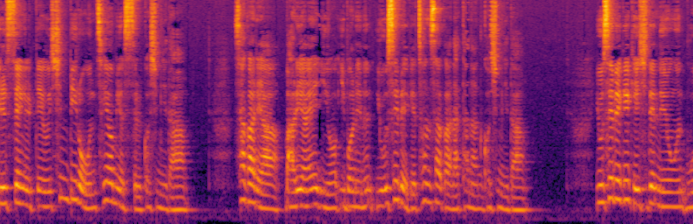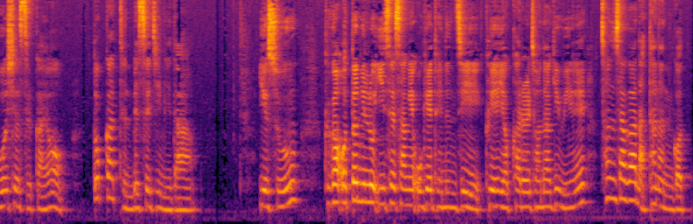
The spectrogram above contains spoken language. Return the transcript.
일생일대의 신비로운 체험이었을 것입니다. 사가랴, 마리아에 이어 이번에는 요셉에게 천사가 나타난 것입니다. 요셉에게 게시된 내용은 무엇이었을까요? 똑같은 메시지입니다. 예수, 그가 어떤 일로 이 세상에 오게 되는지 그의 역할을 전하기 위해 천사가 나타난 것,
